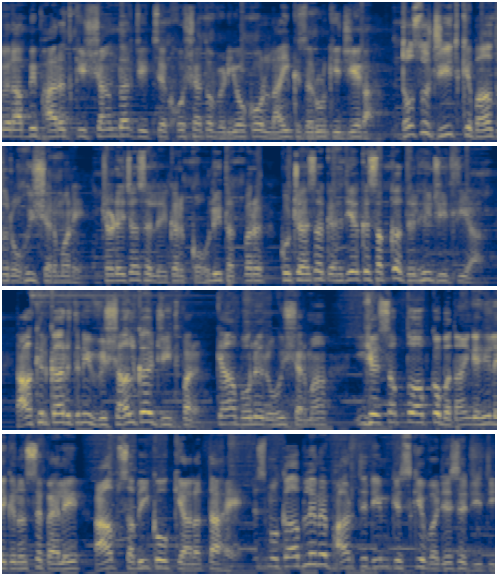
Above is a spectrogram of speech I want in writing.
अगर आप भी भारत की शानदार जीत से खुश हैं तो वीडियो को लाइक ज़रूर कीजिएगा। दोस्तों, जीत के बाद रोहित शर्मा ने जडेजा से लेकर कोहली तक पर कुछ ऐसा कह दिया कि सबका दिल ही जीत लिया। आखिरकार इतनी विशाल का जीत पर क्या बोले रोहित शर्मा? ये सब तो आपको बताएँगे ही, लेकिन उससे पहले आप सभी को क्या लगता है? इस मुकाबले में भारतीय टीम किसकी वजह से जीती?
